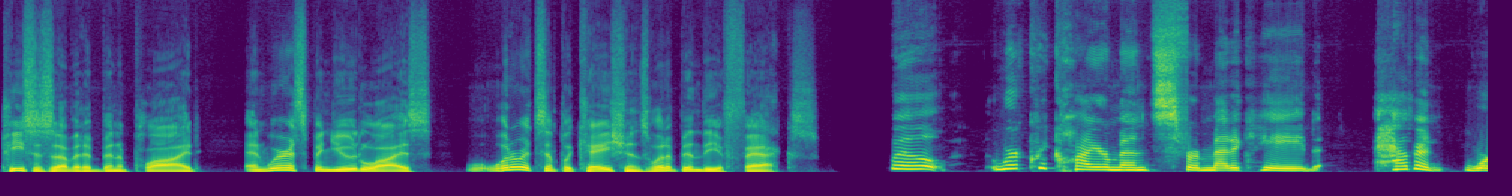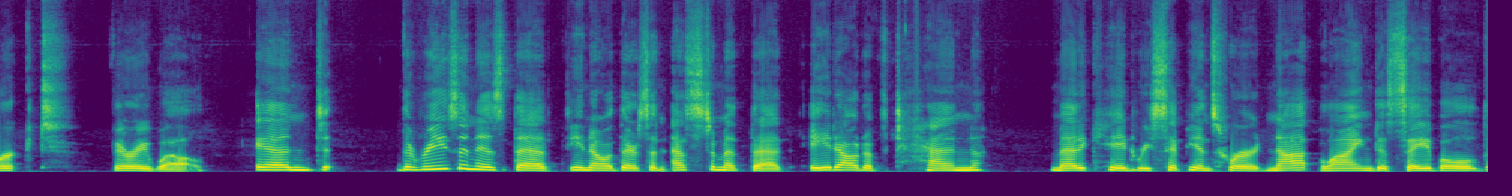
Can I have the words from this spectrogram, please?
pieces of it have been applied, and where it's been utilized, what are its implications? What have been the effects? Well, work requirements for Medicaid haven't worked very well. And the reason is that, you know, there's an estimate that eight out of 10 Medicaid recipients who are not blind, disabled,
